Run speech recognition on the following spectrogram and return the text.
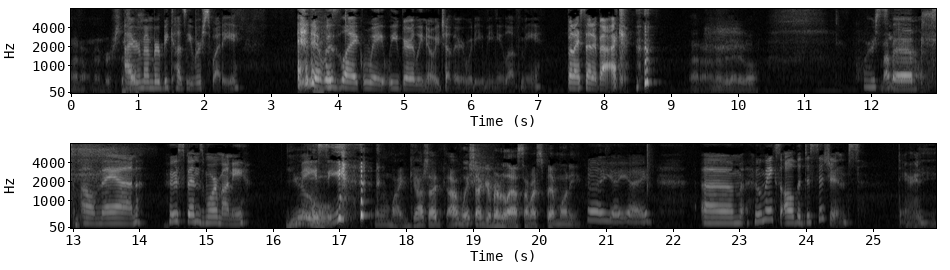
I don't remember. So I remember because you were sweaty. And it was like, wait, we barely know each other. What do you mean you love me? But I said it back. I don't remember that at all. Of course My you bad. don't. Oh man. Who spends more money? You. Macy. Oh my gosh, I I wish I could remember the last time I spent money. ay, ay, ay. Um, who makes all the decisions? Darren.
